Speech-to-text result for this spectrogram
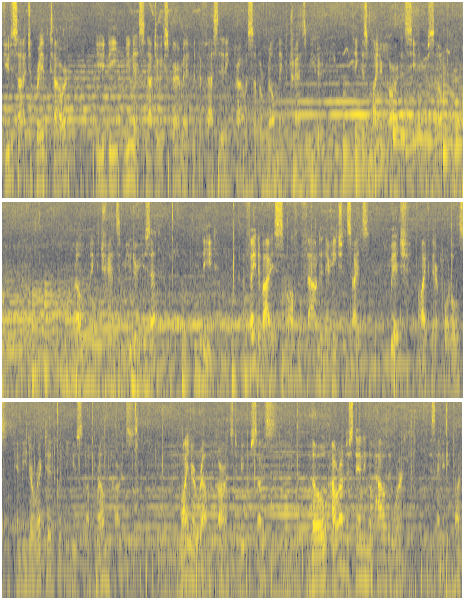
If you decide to brave a tower, you'd be remiss not to experiment with the fascinating prowess of a realmic transmuter. Take this minor card and see for yourself. Realmic transmuter, you said? Indeed. A Fey device, often found in their ancient sites, which, like their portals, can be directed with the use of realm cards. Minor realm cards, to be precise, though our understanding of how they work is anything but.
